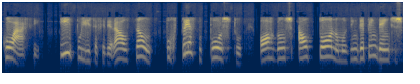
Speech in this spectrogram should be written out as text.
COAF e Polícia Federal são, por pressuposto, órgãos autônomos, independentes,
